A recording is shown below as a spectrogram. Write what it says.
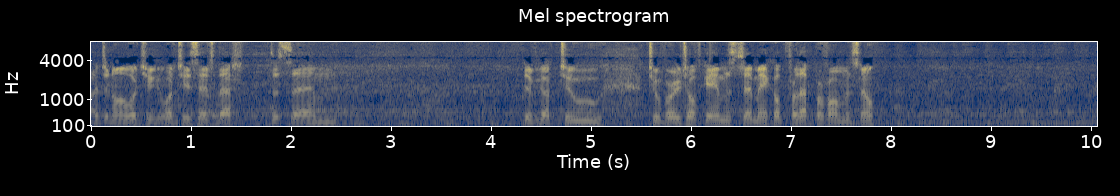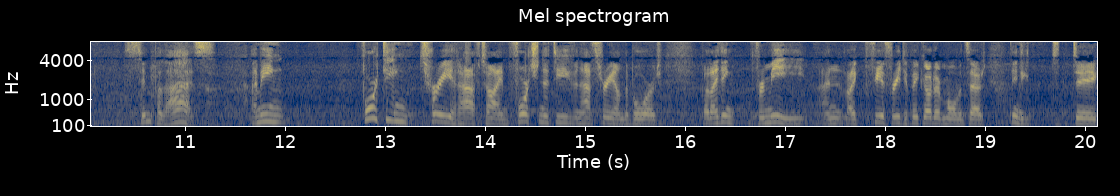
I don't know what you what do you say to that. This, um, they've got two two very tough games to make up for that performance now. Simple as. I mean, 14 3 at half time. Fortunate to even have three on the board. But I think for me, and like feel free to pick other moments out, I think the, the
